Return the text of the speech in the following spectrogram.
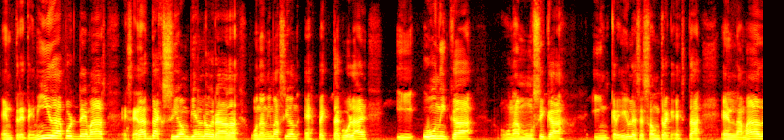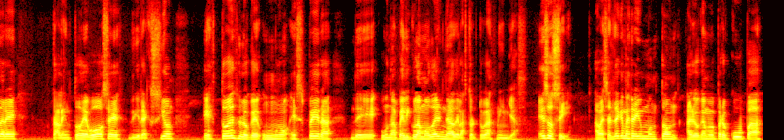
Entretenida por demás. Escenas de acción bien logradas. Una animación espectacular y única. Una música increíble. Ese soundtrack está en la madre. Talento de voces, dirección. Esto es lo que uno espera de una película moderna de las tortugas ninjas. Eso sí, a pesar de que me reí un montón, algo que me preocupa,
